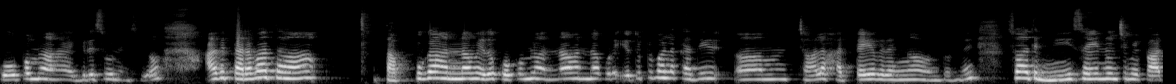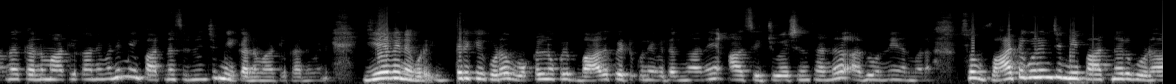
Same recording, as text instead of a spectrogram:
కోపం ఆ అగ్రెసివ్నెస్లో అది తర్వాత తప్పుగా అన్నాం ఏదో కోపంలో అన్నాం అన్నా కూడా ఎదుటి వాళ్ళకి అది చాలా హర్ట్ అయ్యే విధంగా ఉంటుంది. సో అది మీ సైడ్ నుంచి మీ పార్ట్నర్ కన్న మాటలు కానివ్వండి మీ పార్ట్నర్ సైడ్ నుంచి మీ కన్న మాటలు కానివ్వండి. ఏవైనా కూడా ఇద్దరికి కూడా ఒకరినొకరు బాధ పెట్టుకునే విధంగానే ఆ సిచ్యువేషన్స్ అండ్ అవి ఉన్నాయి అనమాట సో వాటి గురించి మీ పార్ట్నర్ కూడా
